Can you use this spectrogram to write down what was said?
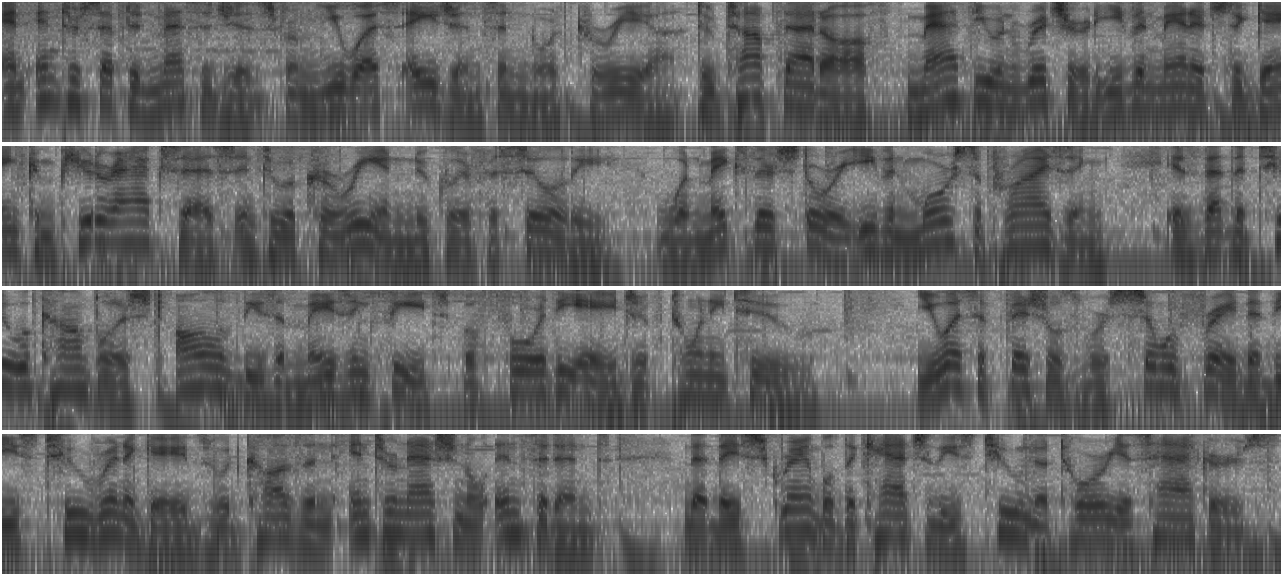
and intercepted messages from US agents in North Korea. To top that off, Matthew and Richard even managed to gain computer access into a Korean nuclear facility. What makes their story even more surprising is that the two accomplished all of these amazing feats before the age of 22. US officials were so afraid that these two renegades would cause an international incident that they scrambled to catch these two notorious hackers,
